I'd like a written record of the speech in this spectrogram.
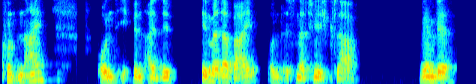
Kunden ein. Und ich bin also immer dabei und ist natürlich klar, wenn wir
